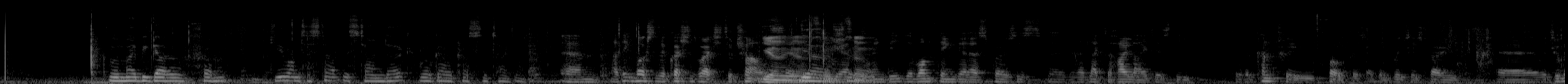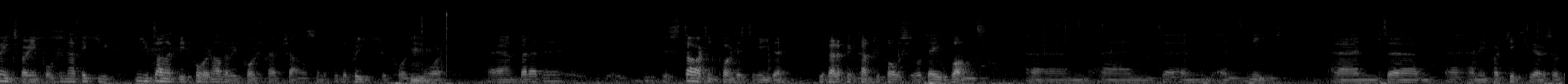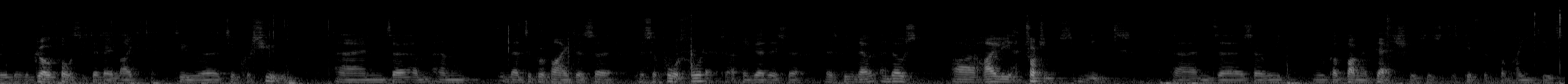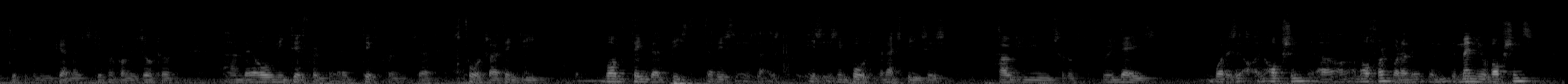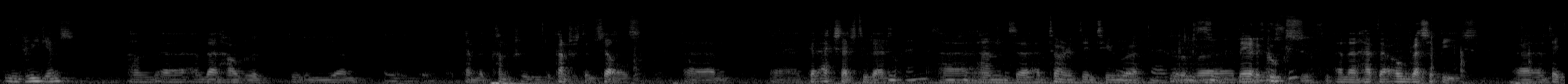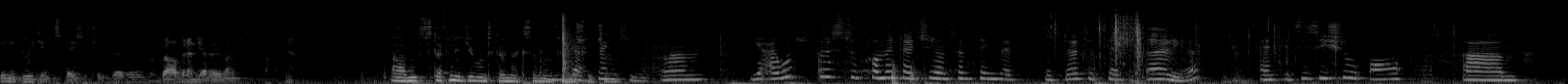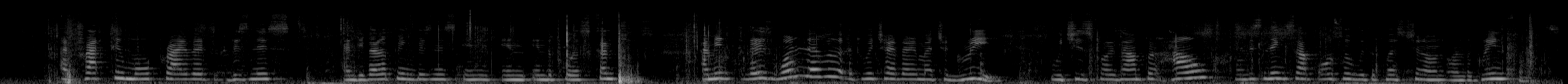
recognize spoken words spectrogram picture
we'll maybe go from. Do you want to start this time, Dirk? We'll go across the table. Um, I think most of the questions were actually to Charles. Yeah, yeah. yeah. yeah. So. I mean, the, the one thing that I suppose is uh, that I'd like to highlight is the the country focus, I think, which is very, uh, which remains very important. And I think you, you've done it before in other reports, perhaps, Charles, in the, the previous reports mm. more um, but at the, the, starting point has to be the developing country policies, what they want um, and, uh, and, and need, and um, and in particular, so the, the, growth policies that they like to uh, to pursue, and um, and then to provide us uh, the support for that. I think that is uh, that's good. And those are highly heterogeneous needs. And so we you've got Bangladesh, which is different from Haiti, which is different from Uganda, which is different from Lesotho, and they all need different different uh, sports. I think the one thing that piece that is is, is is important. The next piece is how do you sort of relate what is an option uh, on offer, what are the, the, the, menu of options, the ingredients, and uh, and then how do do the um, uh, can the country the countries themselves um, uh, get access to that and and turn it into sort of they're the cooks and then have their own recipes uh, and take the ingredients basically, rather than the other way around. Yeah. Um, Stephany, do you want to go next? I'm going to yeah, with thank Charles. you. Yeah, I wanted first to comment actually on something that, that Dirk had said earlier, and it's this issue of um, attracting more private business and developing business in, in, in the poorest countries. I mean, there is one level at which I very much agree, which is, for example, how, and this links up also with the question on, on the green funds.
